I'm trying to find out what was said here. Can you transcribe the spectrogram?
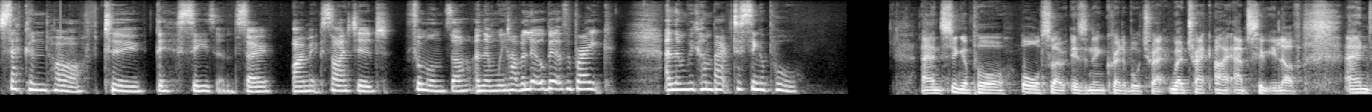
second half to this season. So I'm excited for Monza. And then we have a little bit of a break. And then we come back to Singapore. And Singapore also is an incredible track, a track I absolutely love. And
